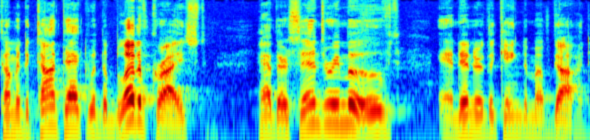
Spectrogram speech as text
come into contact with the blood of Christ, have their sins removed, and enter the kingdom of God.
